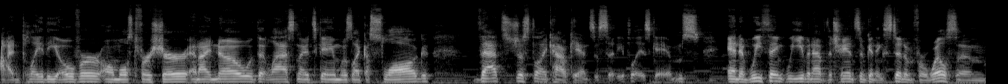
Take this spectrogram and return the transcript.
I'd play the over almost for sure. And I know that last night's game was like a slog. That's just like how Kansas City plays games. And if we think we even have the chance of getting Stidham for Wilson,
